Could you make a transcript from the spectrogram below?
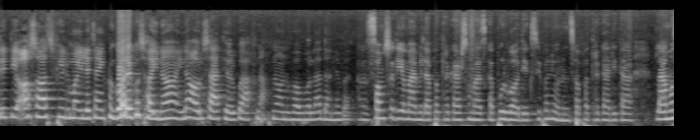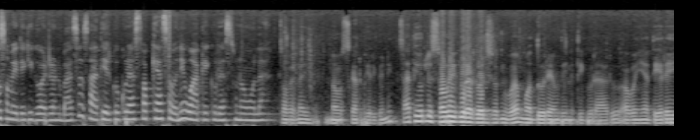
त्यति असहज फिल मैले चाहिँ गरेको छैन होइन? अरू साथीहरूको आफ्नो आफ्नो अनुभव होला धन्यवाद। संसदीय मामिला पत्रकार समाजका पूर्व अध्यक्ष पनि हुनुहुन्छ पत्रकारिता लामो समयदेखि गरिरहनु भएको छ। साथीहरूको कुरा सक्या छ भने उहाँकै कुरा सुनौ होला सबैलाई नमस्कार फेरि पनि। साथीहरूले सबै कुरा गरिसक्नु भयो म दोहोऱ्याउँदिनँ ती कुराहरू। अब यहाँ धेरै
